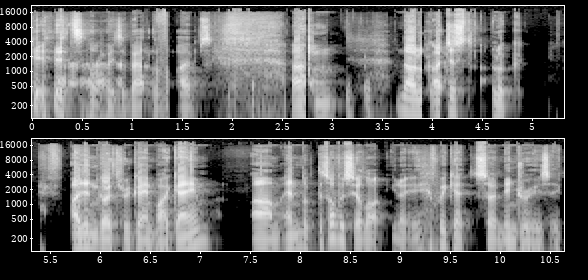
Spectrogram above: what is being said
it's always about the vibes. Um, no, look, I just look. I didn't go through game by game, um, and look, there's obviously a lot. You know, if we get certain injuries, it,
